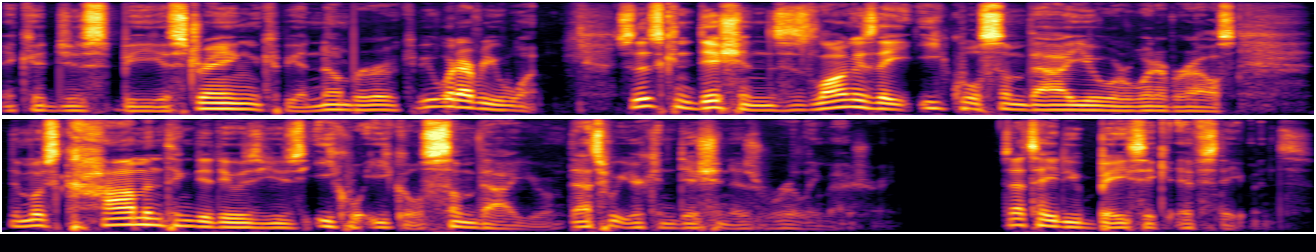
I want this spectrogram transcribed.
It could just be a string, it could be a number, it could be whatever you want. So those conditions, as long as they equal some value or whatever else, the most common thing to do is use equal equals some value. That's what your condition is really measuring. So that's how you do basic if statements.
